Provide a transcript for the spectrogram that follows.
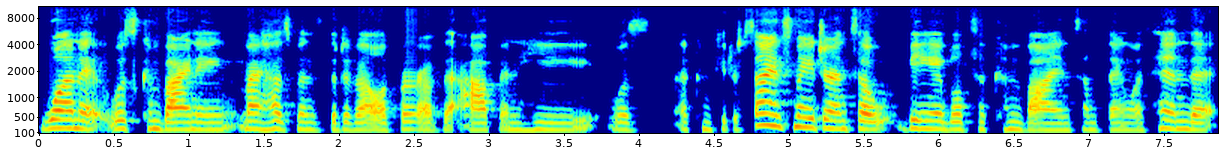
one it was combining my husband's the developer of the app and he was a computer science major and so being able to combine something with him that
